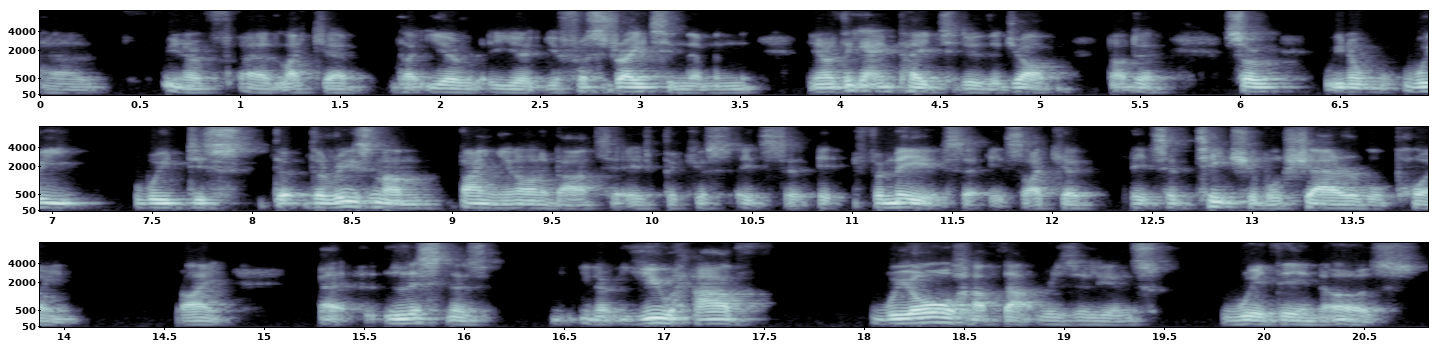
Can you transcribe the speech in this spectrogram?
a you know, uh, like uh, that you're, you're, you're frustrating them, and you know they're getting paid to do the job, not doing. So you know, we we dis- the, the reason I'm banging on about it is because it's a, it, for me it's a, it's like a it's a teachable, shareable point, right? Uh, listeners, you know, you have we all have that resilience within us,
